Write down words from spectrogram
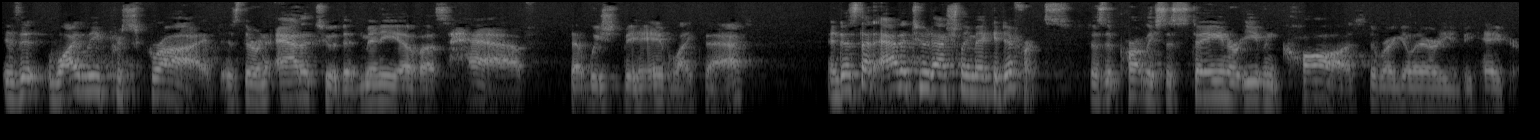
Is it widely prescribed? Is there an attitude that many of us have that we should behave like that? And does that attitude actually make a difference? Does it partly sustain or even cause the regularity in behavior?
